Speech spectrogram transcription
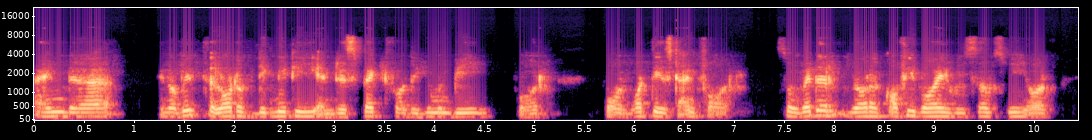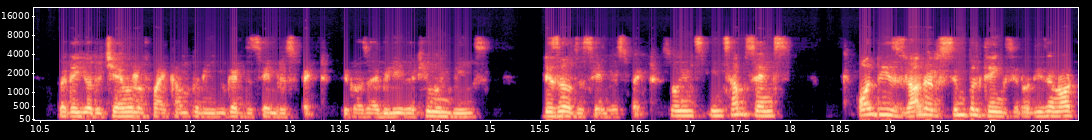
and uh, you know, with a lot of dignity and respect for the human being, for for what they stand for. So whether you're a coffee boy who serves me or whether you're the chairman of my company, you get the same respect because I believe that human beings deserve the same respect. So, in, in some sense, all these rather simple things, you know, these are not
